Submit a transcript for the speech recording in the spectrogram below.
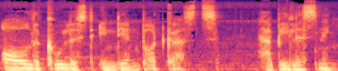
all the coolest Indian podcasts. Happy listening.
